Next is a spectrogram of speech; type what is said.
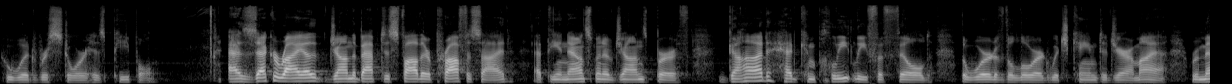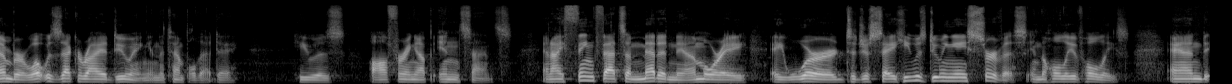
who would restore his people. As Zechariah, John the Baptist's father, prophesied at the announcement of John's birth, God had completely fulfilled the word of the Lord which came to Jeremiah. Remember, what was Zechariah doing in the temple that day? He was offering up incense and I think that's a metonym or a, a word to just say he was doing a service in the Holy of Holies. And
